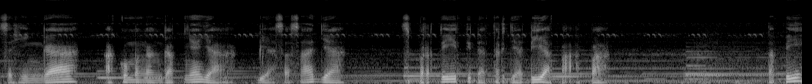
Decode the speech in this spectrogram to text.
Sehingga aku menganggapnya ya biasa saja, seperti tidak terjadi apa-apa. Tapi,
